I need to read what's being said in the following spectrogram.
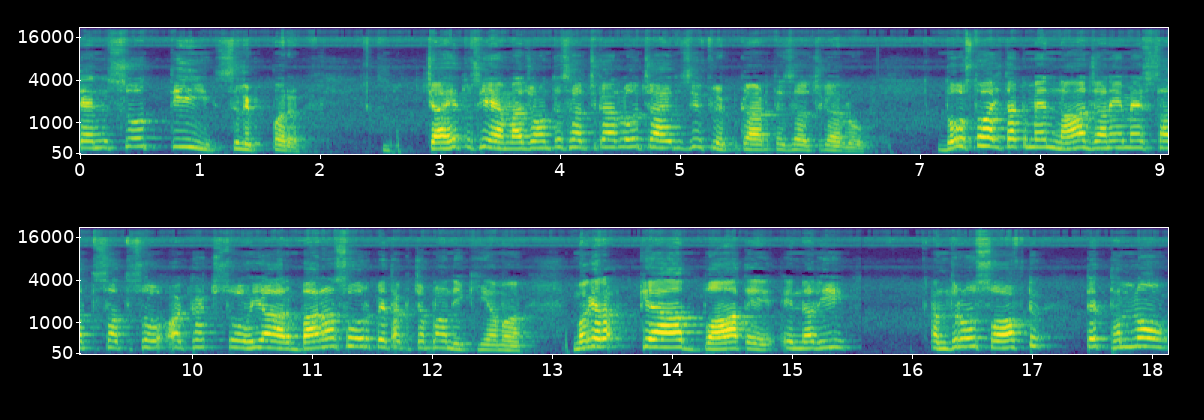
330 slipper. ਚਾਹੇ ਤੁਸੀਂ Amazon ਤੇ ਸਰਚ ਕਰ ਲਓ, ਚਾਹੇ ਤੁਸੀਂ Flipkart ਤੇ ਸਰਚ ਕਰ ਲਓ। ਦੋਸਤੋ, ਅੱਜ ਤੱਕ ਮੈਂ ਨਾ ਜਾਣੇ, ਮੈਂ 7 700 8 800 ਹਜ਼ਾਰ 1200 ਰੁਪਏ ਤੱਕ ਚੱਪਲਾਂ ਦੇਖੀਆਂ ਵਾ। ਮਗਰ ਕਿਆ ਬਾਤ ਹੈ ਇਹਨਾਂ ਦੀ ਅੰਦਰੋਂ ਸੌਫਟ ਤੇ ਥੱਲੋਂ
